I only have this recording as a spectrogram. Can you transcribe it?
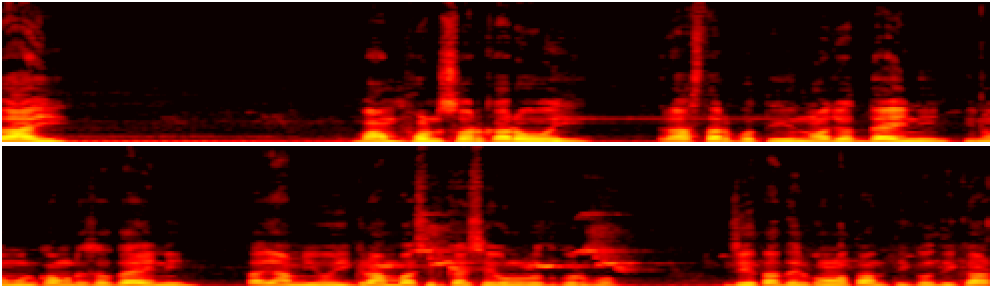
তাই বামফ্রন্ট সরকারও ওই রাস্তার প্রতি নজর দেয়নি, তৃণমূল কংগ্রেসও দেয়নি। তাই আমি ওই গ্রামবাসীর কাছে অনুরোধ করব যে তাদের গণতান্ত্রিক অধিকার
